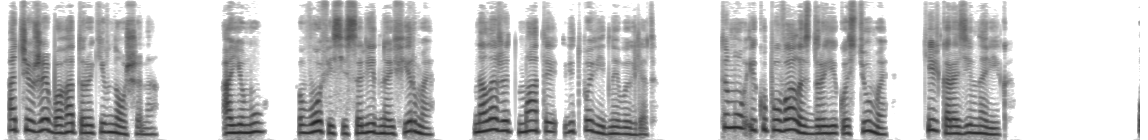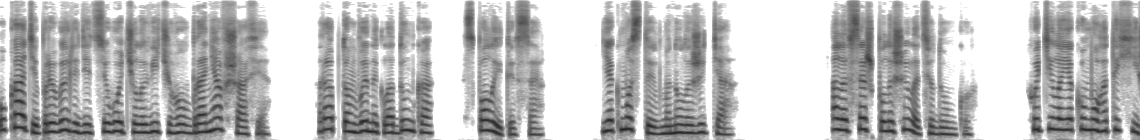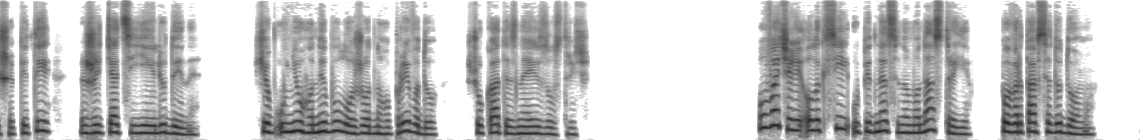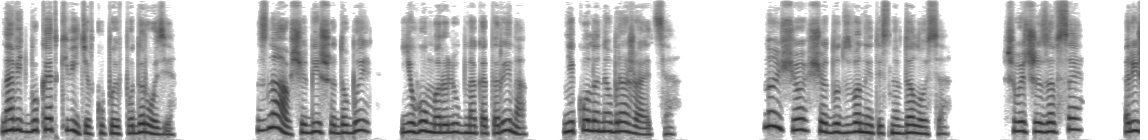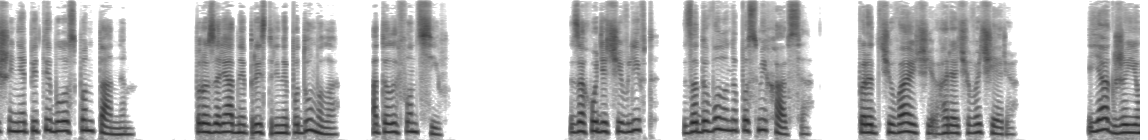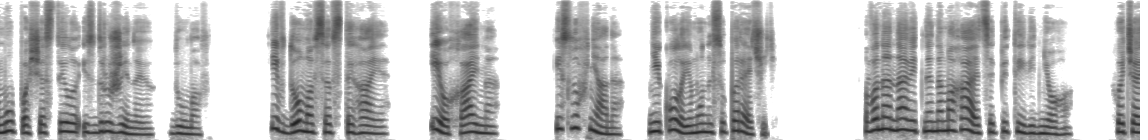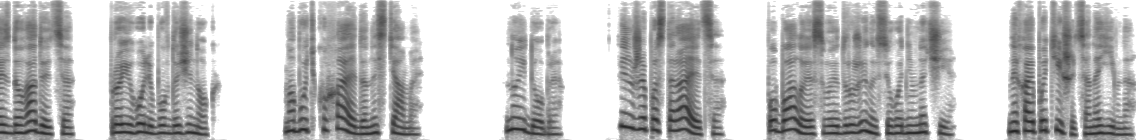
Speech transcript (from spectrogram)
а чи вже багато років ношена. А йому в офісі солідної фірми належить мати відповідний вигляд. Тому і купувались дорогі костюми кілька разів на рік. У Каті при вигляді цього чоловічого вбрання в шафі раптом виникла думка спалити все, як мости в минуле життя. Але все ж полишила цю думку. Хотіла якомога тихіше піти з життя цієї людини, щоб у нього не було жодного приводу шукати з нею зустріч. Увечері Олексій у піднесеному настрої повертався додому. Навіть букет квітів купив по дорозі. Знав, що більше доби його миролюбна Катерина ніколи не ображається. Ну і що, що додзвонитись не вдалося? Швидше за все, рішення піти було спонтанним. Про зарядний пристрій не подумала, а телефон сів. Заходячи в ліфт, задоволено посміхався, передчуваючи гарячу вечерю. Як же йому пощастило із дружиною, думав. І вдома все встигає, і охайна, і слухняна, ніколи йому не суперечить. Вона навіть не намагається піти від нього, хоча й здогадується про його любов до жінок. Мабуть, кохає до нестями. Ну і добре. Він вже постарається, побалує свою дружину сьогодні вночі. Нехай потішиться наївна.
